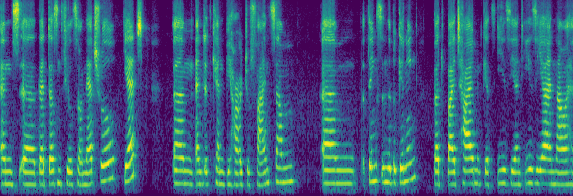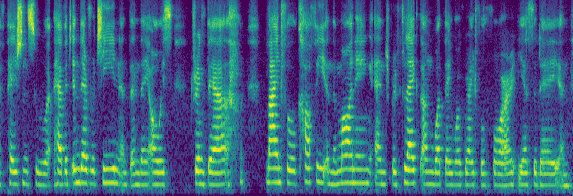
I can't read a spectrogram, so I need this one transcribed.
And uh, that doesn't feel so natural yet, um, and it can be hard to find some um, things in the beginning. But by time, it gets easier and easier. And now I have patients who have it in their routine, and then they always drink their mindful coffee in the morning and reflect on what they were grateful for yesterday and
